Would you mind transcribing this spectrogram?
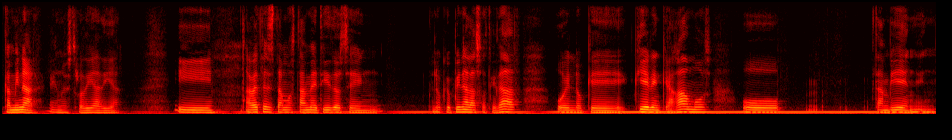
caminar en nuestro día a día. Y a veces estamos tan metidos en lo que opina la sociedad o en lo que quieren que hagamos o también en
